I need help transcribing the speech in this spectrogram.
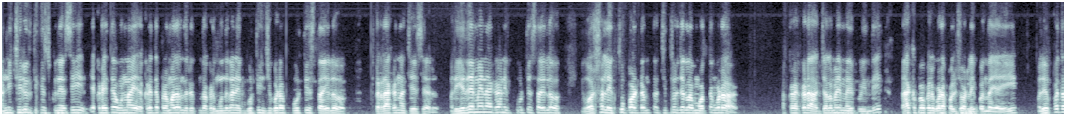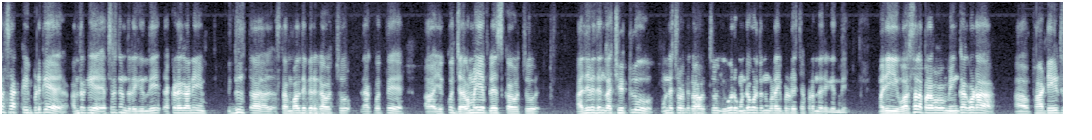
అన్ని చర్యలు తీసుకునేసి ఎక్కడైతే ఉన్నాయో ఎక్కడైతే ప్రమాదం జరుగుతుందో అక్కడ ముందుగానే గుర్తించి కూడా పూర్తి స్థాయిలో ఇక్కడ రాకుండా చేశారు. మరి ఏదేమైనా కానీ పూర్తి స్థాయిలో ఈ వర్షాలు ఎక్కువ పడడంతో చిత్తూరు జిల్లా మొత్తం కూడా అక్కడక్కడ జలమయం అయిపోయింది రాకపోకలు కూడా పలు చోట్ల ఇబ్బంది అయ్యాయి. మరి విపత్తుల శాఖ ఇప్పటికే అందరికీ హెచ్చరించడం జరిగింది. ఎక్కడ కానీ విద్యుత్ స్తంభాల దగ్గర కావచ్చు లేకపోతే ఎక్కువ జలమయ్యే ప్లేస్ కావచ్చు అదే విధంగా చెట్లు ఉన్న చోట కావచ్చు ఎవరు ఉండకూడదని కూడా ఇప్పుడే చెప్పడం జరిగింది. మరి ఈ వర్షాల ప్రభావం ఇంకా కూడా forty eight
